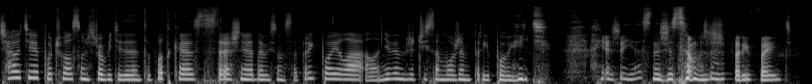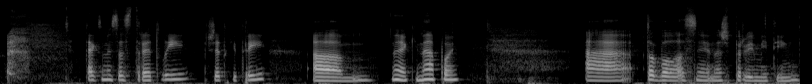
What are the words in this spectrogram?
Čaute, počula som, že robíte tento podcast, strašne rada by som sa pripojila, ale neviem, že či sa môžem pripojiť. A ja, že jasné, že sa môžeš pripojiť. Tak sme sa stretli, všetky tri, um, nejaký nápoj. A to bol vlastne náš prvý meeting.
